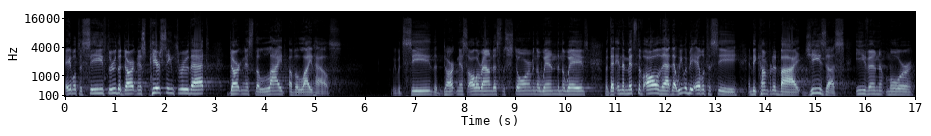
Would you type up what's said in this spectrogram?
able to see through the darkness, piercing through that darkness the light of a lighthouse. We would see the darkness all around us, the storm and the wind and the waves, but that in the midst of all of that, that we would be able to see and be comforted by Jesus even more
